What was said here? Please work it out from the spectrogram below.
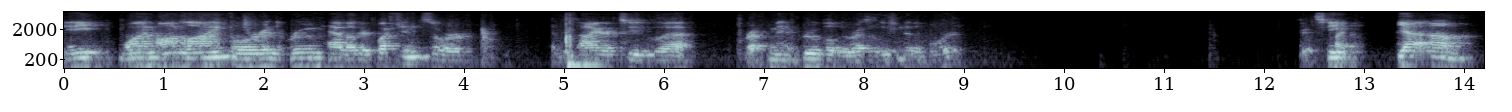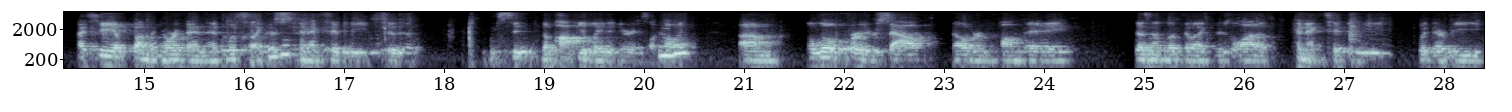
Anyone online or in the room have other questions or a desire to uh, recommend approval of the resolution to the board? Steve? Yeah, um, I see up on the north end, it looks like there's connectivity to the, ci- the populated areas, I'll call it. Um, a little further south, Melbourne, Palm Bay, doesn't look like there's a lot of connectivity. Would there be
